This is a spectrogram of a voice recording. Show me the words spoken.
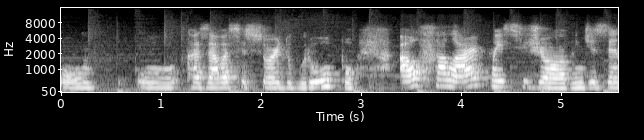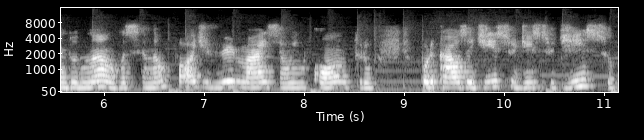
ou o casal assessor do grupo, ao falar com esse jovem, dizendo: não, você não pode vir mais ao encontro por causa disso, disso, disso,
